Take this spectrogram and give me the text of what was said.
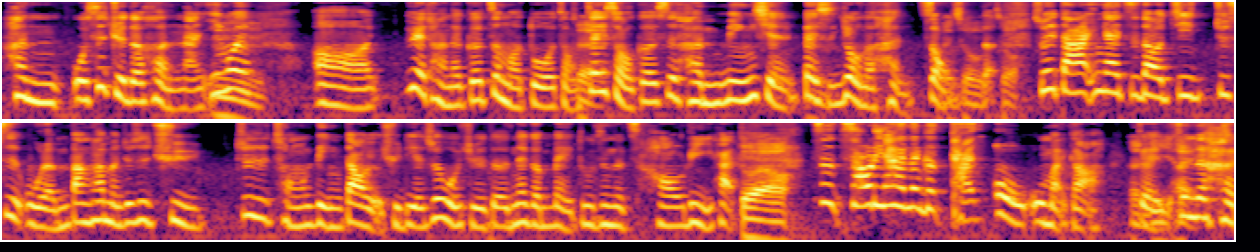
很，嗯、我是觉得很难，因为。嗯呃，乐团的歌这么多种，这一首歌是很明显贝斯用的很重的，所以大家应该知道，基就是五人帮他们就是去。就是从零到有去练，所以我觉得那个美度真的超厉害。对啊，这超厉害，那个弹哦，Oh my god，对，真的很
